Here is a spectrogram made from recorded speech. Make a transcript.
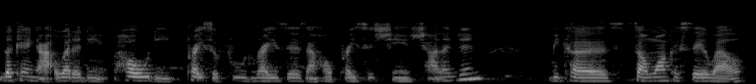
looking at whether the how the price of food rises and how prices change challenging, because someone could say, well,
